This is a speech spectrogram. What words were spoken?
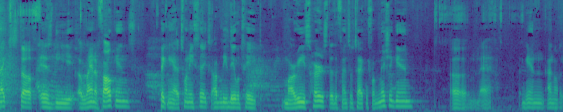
Next up is the Atlanta Falcons, picking at 26. I believe they will take Maurice Hurst, the defensive tackle from Michigan. Um, that, again, I know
